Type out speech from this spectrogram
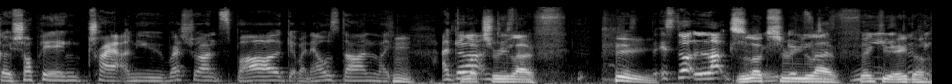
go shopping, try out a new restaurant, spa, get my nails done. Like I go out Hmm. Luxury stuff. life. Hey. It's not luxury. Luxury it's life. Thank you, Ada,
